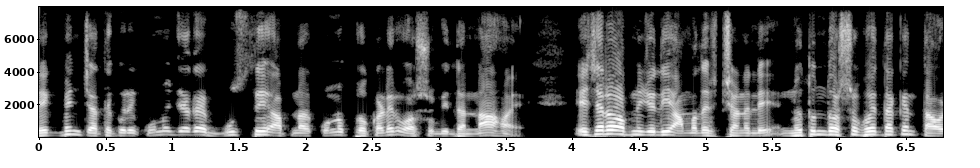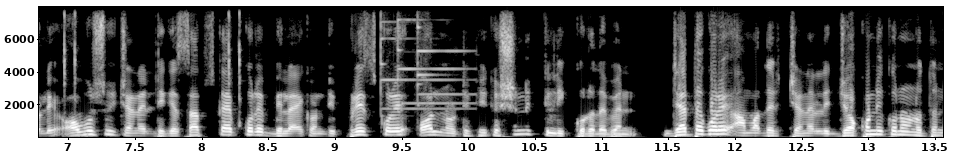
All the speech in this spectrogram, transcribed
দেখবেন, যাতে করে কোনো জায়গায় বুঝতে আপনার কোনো প্রকারের অসুবিধা না হয়। এছাড়াও আপনি যদি আমাদের চ্যানেলে নতুন দর্শক হয়ে থাকেন, তাহলে অবশ্যই চ্যানেলটিকে সাবস্ক্রাইব করে বেল আইকনটি প্রেস করে অল নোটিফিকেশনে ক্লিক করে দেবেন, যাতে করে আমাদের চ্যানেলে যখনই কোনো নতুন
